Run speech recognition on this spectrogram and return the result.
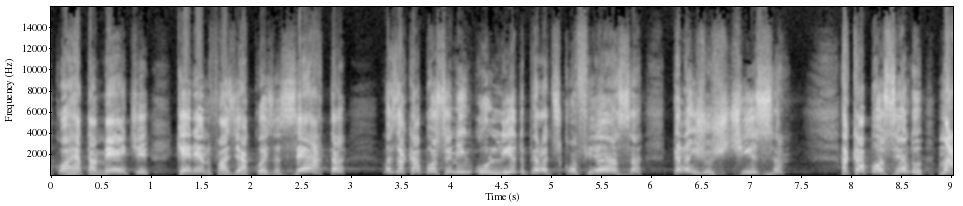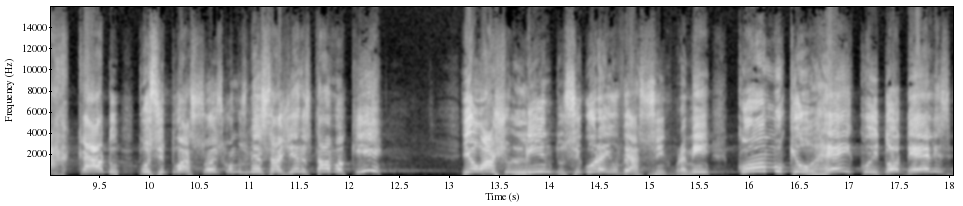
corretamente, querendo fazer a coisa certa, mas acabou sendo engolido pela desconfiança, pela injustiça, acabou sendo marcado por situações como os mensageiros estavam aqui. E eu acho lindo, segura aí o verso 5 para mim, como que o rei cuidou deles,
